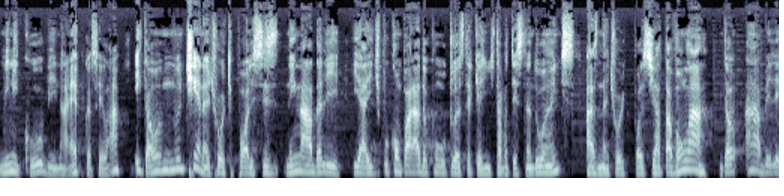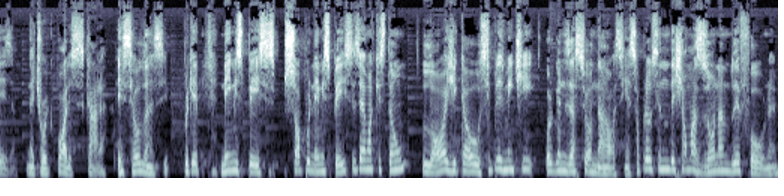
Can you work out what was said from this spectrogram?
Minikube na época, sei lá. Então não tinha network policies nem nada ali. E aí, tipo, comparado com o cluster que a gente tava testando antes, as network policies já estavam lá. Então, ah, beleza. Network policies, cara, esse é o lance. Porque namespaces, só por namespaces é uma questão lógica ou simplesmente organizacional, assim. É só para você não deixar uma zona no default, né?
